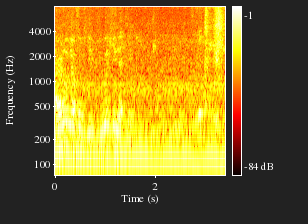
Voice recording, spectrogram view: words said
I remove your foot, you waking that thing.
